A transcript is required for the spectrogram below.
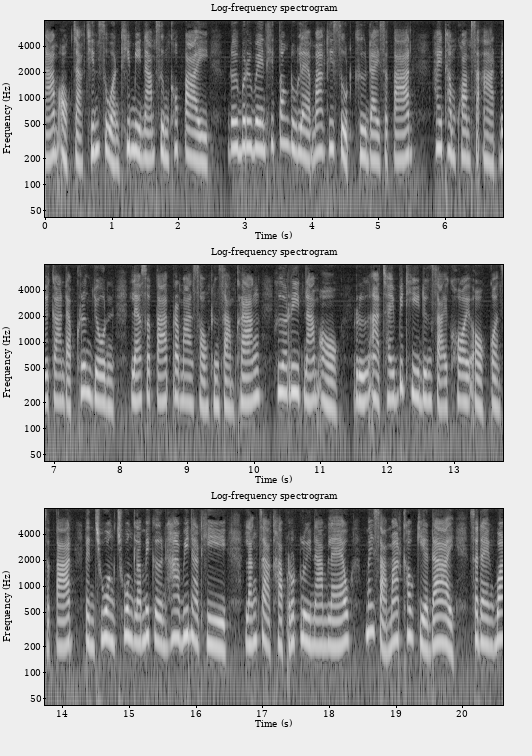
น้ำออกจากชิ้นส่วนที่มีน้ำซึมเข้าไป โดยบริเวณที่ต้องดูแลมากที่สุดคือไดสตาร์ทให้ทำความสะอาดโดยการดับเครื่องยนต์ แล้วสตาร์ทประมาณ 2-3 ครั้ง เพื่อรีดน้ำออก หรืออาจใช้วิธีดึงสายคอยออกก่อนสตาร์ท เป็นช่วงช่วงละไม่เกิน 5 วินาที หลังจากขับรถลุยน้ำแล้ว ไม่สามารถเข้าเกียร์ได้ แสดงว่า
